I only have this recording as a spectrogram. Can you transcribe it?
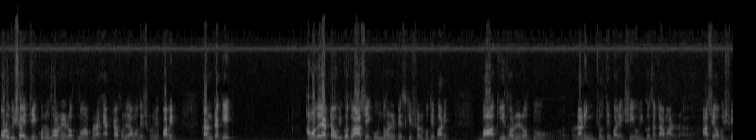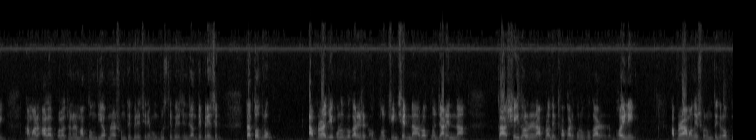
বড় বিষয়, যে কোনো ধরনের রত্ন আপনারা একটা হলে আমাদের শোরুমে পাবেন। কারণটা কি? আমাদের একটা অভিজ্ঞতা আছে কোন ধরনের প্রেসক্রিপশন হতে পারে বা কী ধরনের রত্ন রানিং চলতে পারে, সেই অভিজ্ঞতাটা আমার আছে অবশ্যই। আমার আলাপ আলোচনার মাধ্যম দিয়ে আপনারা শুনতে পেরেছেন এবং বুঝতে পেরেছেন, জানতে পেরেছেন। তা তদ্রূপ আপনারা যে কোনো প্রকারের রত্ন চিনছেন না, রত্ন জানেন না, তা সেই ধরনের আপনাদের ঠকার কোনো প্রকার ভয় নেই। আপনারা আমাদের শোরুম থেকে রত্ন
